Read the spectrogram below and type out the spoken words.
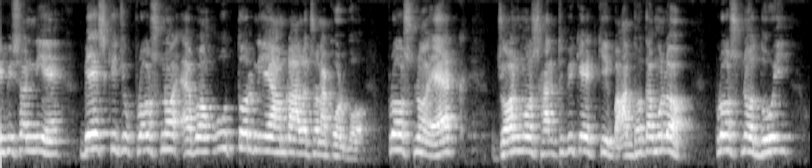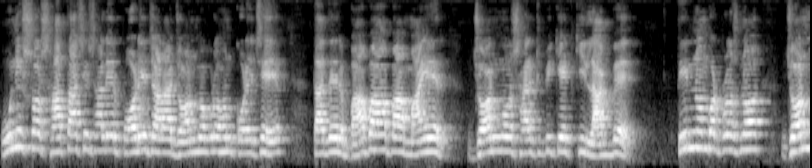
রিভিশন নিয়ে বেশ কিছু প্রশ্ন এবং উত্তর নিয়ে আমরা আলোচনা করব। প্রশ্ন এক, জন্ম সার্টিফিকেট কি বাধ্যতামূলক? প্রশ্ন দুই, উনিশশো সালের পরে যারা জন্মগ্রহণ করেছে, তাদের বাবা বা মায়ের জন্ম সার্টিফিকেট কি লাগবে? তিন নম্বর প্রশ্ন জন্ম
